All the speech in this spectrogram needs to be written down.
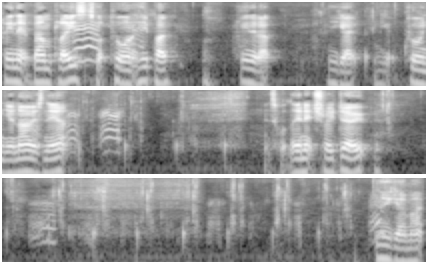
Clean that bum, please. It's got poo on it. hippo. Clean it up. There you go. You got poo on your nose now. That's what they naturally do. There you go, mate.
